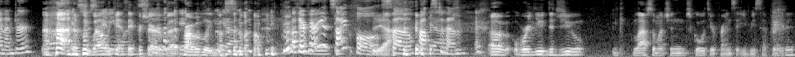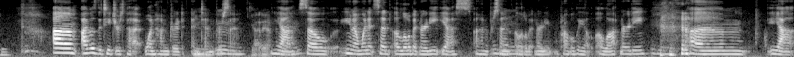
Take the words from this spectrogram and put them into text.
and under? No, it's just well, we can't say for sure, but it- probably most yeah. of them. They're very insightful, Yeah. so props to them. um, were you? Did you laugh so much in school with your friends that you'd be separated? Um, I was the teacher's pet, 110%. Mm. Got it. Yeah, Okay. so, you know, when it said a little bit nerdy, yes, 100% Mhm. a little bit nerdy, probably a, a lot nerdy. Mhm. Um, yeah,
